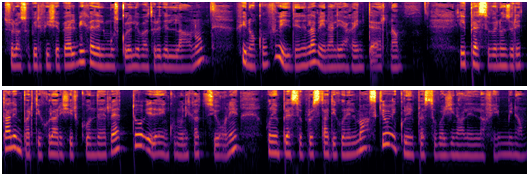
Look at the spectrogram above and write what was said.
sulla superficie pelvica del muscolo elevatore dell'ano fino a confluire nella vena leaca interna. Il plesso venoso rettale in particolare circonda il retto ed è in comunicazione con il plesso prostatico nel maschio e con il plesso vaginale nella femmina.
